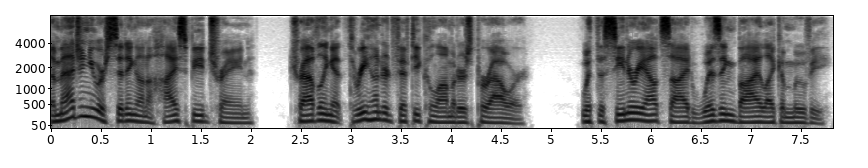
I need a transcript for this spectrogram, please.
Imagine you are sitting on a high-speed train, traveling at 350 kilometers per hour, with the scenery outside whizzing by like a movie.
